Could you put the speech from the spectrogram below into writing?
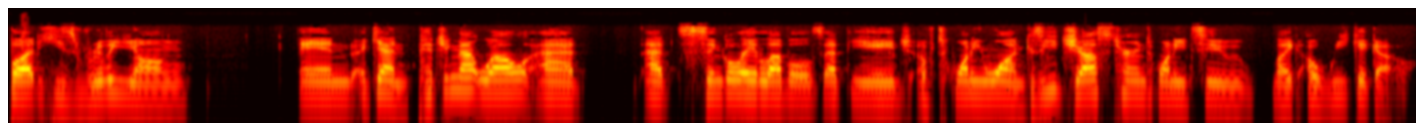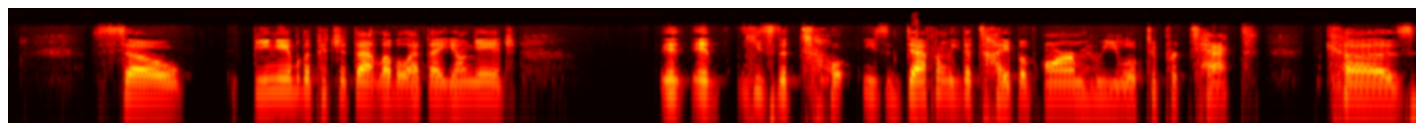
but he's really young. And again, pitching that well at at single A levels at the age of 21 because he just turned 22 like a week ago. So being able to pitch at that level at that young age it, it he's the to- he's definitely the type of arm who you look to protect because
